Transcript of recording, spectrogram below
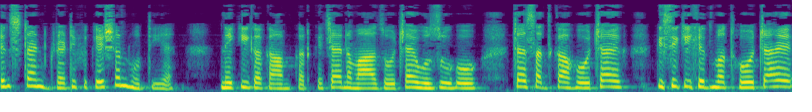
انسٹنٹ گریٹیفیکیشن ہوتی ہے نیکی کا کام کر کے، چاہے نماز ہو، چاہے وزو ہو، چاہے صدقہ ہو، چاہے کسی کی خدمت ہو، چاہے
